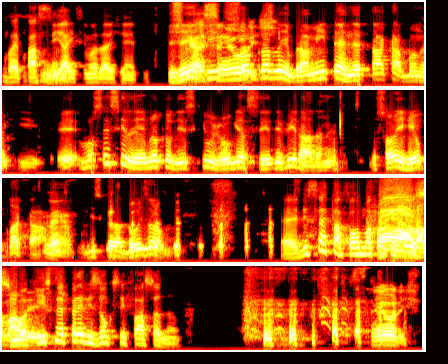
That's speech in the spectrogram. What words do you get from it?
vai passear em cima da gente. Gente, Mas, só para lembrar, minha internet tá acabando aqui. Vocês se lembram que eu disse que o jogo ia ser de virada, né? Eu só errei o placar. É. Eu disse que era 2x1. Um. É, de certa forma, Fala, sua, aqui, isso não é previsão que se faça, não. Senhores,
